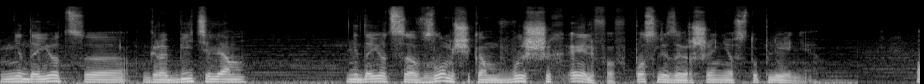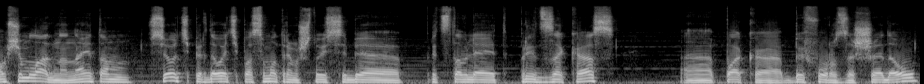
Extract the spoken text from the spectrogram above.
не дается грабителям, не дается взломщикам высших эльфов после завершения вступления. В общем, ладно, на этом все. Теперь давайте посмотрим, что из себя представляет предзаказ э, пака Before the Shadow.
